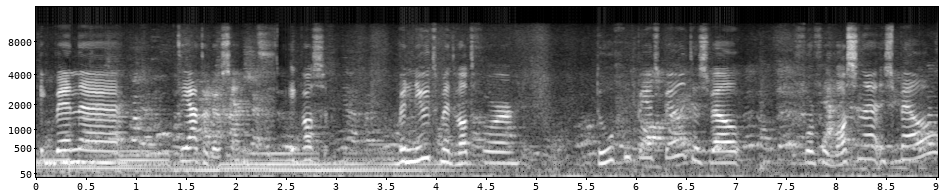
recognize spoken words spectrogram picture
Ik ben uh, theaterdocent. Ik was benieuwd met wat voor doelgroep je het speelt. Het is wel voor volwassenen een spel.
